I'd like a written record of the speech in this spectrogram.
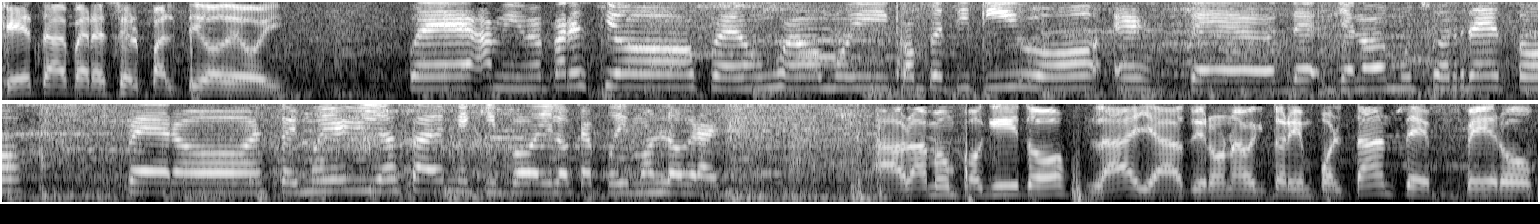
¿qué te pareció el partido de hoy? Pues a mí me pareció, fue un juego muy competitivo, este, lleno de muchos retos, pero estoy muy orgullosa de mi equipo y lo que pudimos lograr. Háblame un poquito, la, ya tuvieron una victoria importante, pero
